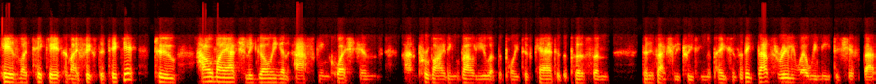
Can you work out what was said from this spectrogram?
here's my ticket and I fixed the ticket to how am I actually going and asking questions and providing value at the point of care to the person that is actually treating the patients? I think that's really where we need to shift that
